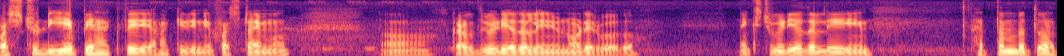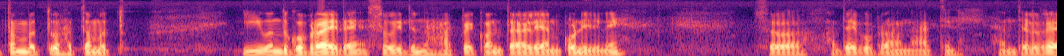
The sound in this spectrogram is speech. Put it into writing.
ಫಸ್ಟು ಡಿ ಎ ಪಿ ಹಾಕ್ತಿ, ಹಾಕಿದ್ದೀನಿ ಫಸ್ಟ್ ಟೈಮು ಕಳೆದ ವೀಡಿಯೋದಲ್ಲಿ ನೀವು ನೋಡಿರ್ಬೋದು. ನೆಕ್ಸ್ಟ್ ವೀಡಿಯೋದಲ್ಲಿ ಹತ್ತೊಂಬತ್ತು ಹತ್ತೊಂಬತ್ತು ಹತ್ತೊಂಬತ್ತು. ಈ ಒಂದು ಗೊಬ್ಬರ ಇದೆ. ಸೊ ಇದನ್ನು ಹಾಕಬೇಕು ಅಂತ ಹೇಳಿ ಅಂದ್ಕೊಂಡಿದ್ದೀನಿ ಸೊ ಅದೇ ಗೊಬ್ಬರವನ್ನು ಹಾಕ್ತೀನಿ. ಅಂತೇಳಿದ್ರೆ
